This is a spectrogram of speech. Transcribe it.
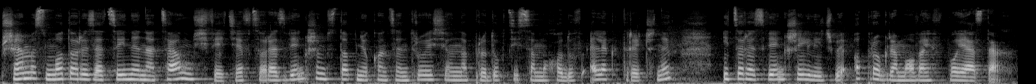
Przemysł motoryzacyjny na całym świecie w coraz większym stopniu koncentruje się na produkcji samochodów elektrycznych i coraz większej liczby oprogramowań w pojazdach.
